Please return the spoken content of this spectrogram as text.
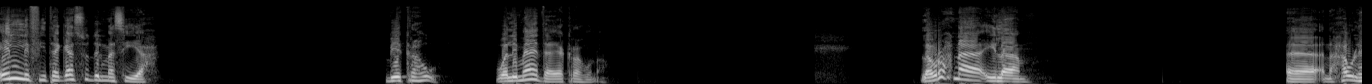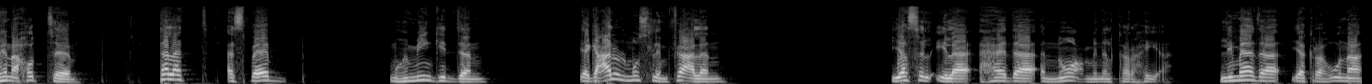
إيه اللي في تجسد المسيح بيكرهوه؟ ولماذا يكرهونه؟ لو رحنا إلى آه نحاول هنا أحط ثلاث أسباب مهمين جدا يجعلوا المسلم فعلا يصل إلى هذا النوع من الكراهية. لماذا يكرهون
